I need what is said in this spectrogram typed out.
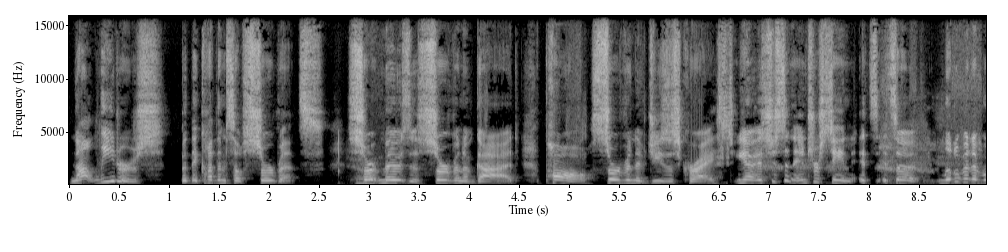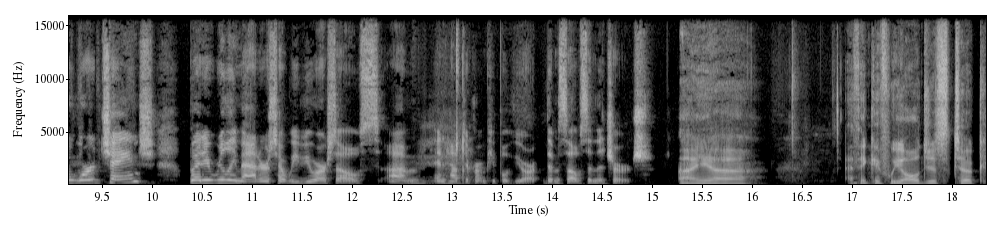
not leaders but they called themselves servants. Ser- Moses, servant of God. Paul, servant of Jesus Christ. You know, it's just an interesting. It's it's a little bit of a word change, but it really matters how we view ourselves um, and how different people view our, themselves in the church. I uh, I think if we all just took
